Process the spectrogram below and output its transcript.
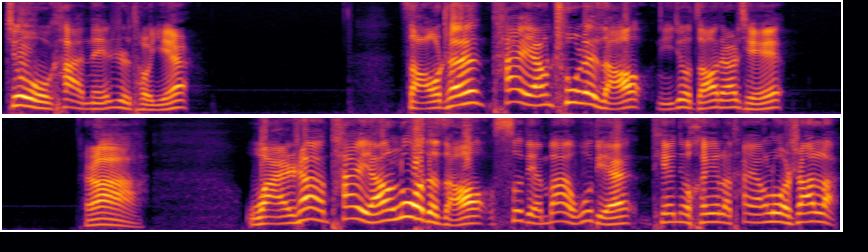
就看那日头爷。早晨太阳出来早，你就早点起，是吧？晚上太阳落得早，四点半五点天就黑了，太阳落山了。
